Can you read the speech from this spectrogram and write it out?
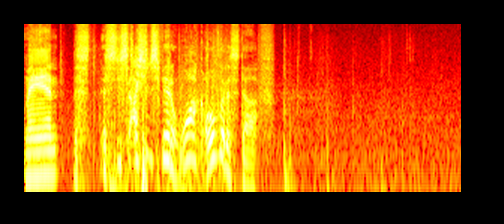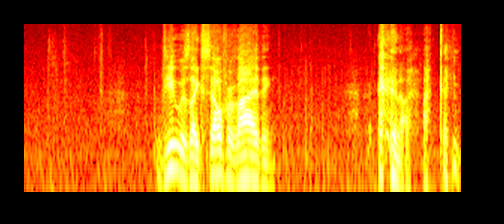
Man, this, it's just I should just be able to walk over the stuff. Dude was like self-reviving, and I, I couldn't.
